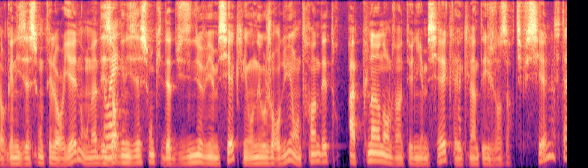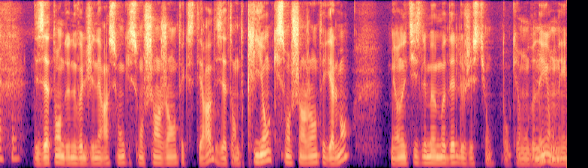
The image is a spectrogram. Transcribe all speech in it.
d'organisations tayloriennes. On a des organisations qui datent du 19e siècle et on est aujourd'hui en train d'être à plein dans le 21e siècle avec l'intelligence artificielle. Tout à fait. Des attentes de nouvelles générations qui sont changeantes, etc. Des attentes clients qui sont changeantes également. Mais on utilise les mêmes modèles de gestion. Donc à un moment donné, mm-hmm. on est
